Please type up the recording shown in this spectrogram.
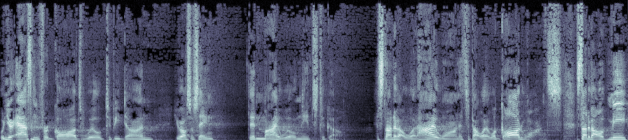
When you're asking for God's will to be done, you're also saying, then my will needs to go. It's not about what I want. It's about what, what God wants. It's not about me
